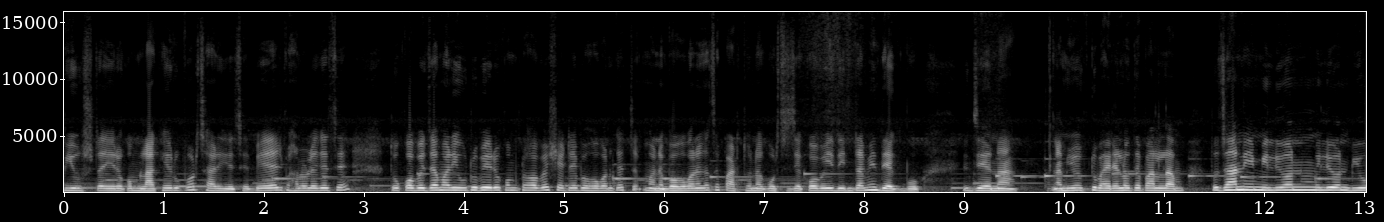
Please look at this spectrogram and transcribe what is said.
ভিউজটা এরকম লাখের উপর ছাড়িয়েছে। বেশ ভালো লেগেছে। তো কবে যে আমার ইউটিউবে এরকমটা হবে সেটাই ভগবানকে মানে ভগবানের কাছে প্রার্থনা করছি যে কবে এই দিনটা আমি দেখব। যে না, আমিও একটু ভাইরাল হতে পারলাম। তো জানি মিলিয়ন মিলিয়ন ভিউ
